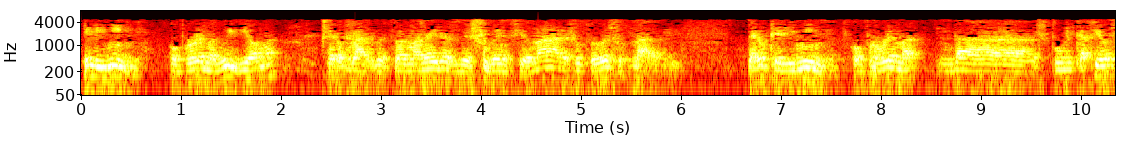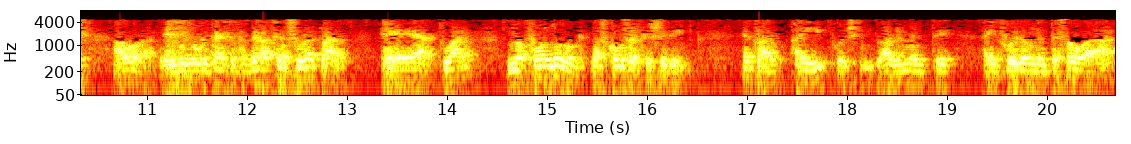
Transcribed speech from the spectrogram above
elimine o problema do idioma, pero claro, de todas maneiras, de subvencionar eso, todo eso, nada pero que elimine o problema das publicacións agora, o único que tens que facer a censura, claro, é actuar no fondo do que, das cousas que se din e claro, aí, pois, indudablemente aí foi onde empezou a,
